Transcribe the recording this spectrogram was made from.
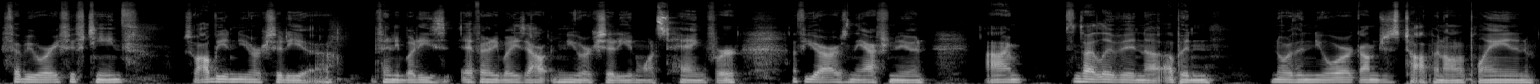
February 15th. So I'll be in New York City uh, if anybody's if anybody's out in New York City and wants to hang for a few hours in the afternoon. I'm since I live in uh, up in northern New York, I'm just topping on a plane and,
